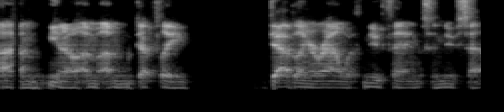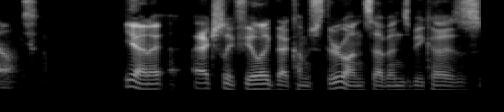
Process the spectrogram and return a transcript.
i'm you know i'm i'm definitely dabbling around with new things and new sounds. Yeah and i, I actually feel like that comes through on sevens because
